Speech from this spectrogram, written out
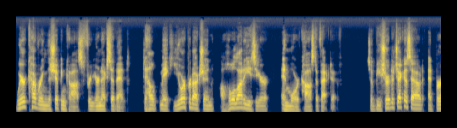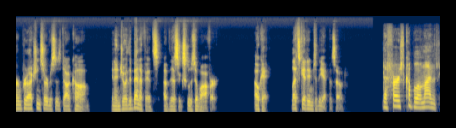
we're covering the shipping costs for your next event to help make your production a whole lot easier and more cost effective. So be sure to check us out at byrneproductionservices.com and enjoy the benefits of this exclusive offer. Okay, let's get into the episode. The first couple of months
